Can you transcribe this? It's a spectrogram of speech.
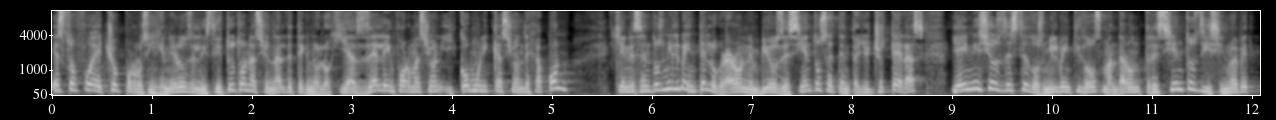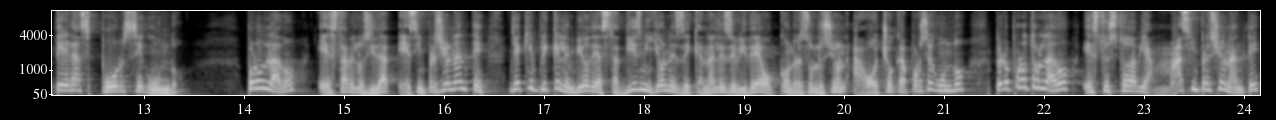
Esto fue hecho por los ingenieros del Instituto Nacional de Tecnologías de la Información y Comunicación de Japón, quienes en 2020 lograron envíos de 178 teras y a inicios de este 2022 mandaron 319 teras por segundo. Por un lado, esta velocidad es impresionante, ya que implica el envío de hasta 10 millones de canales de video con resolución a 8K por segundo, pero por otro lado, esto es todavía más impresionante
